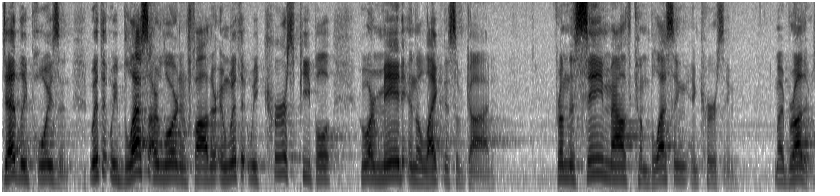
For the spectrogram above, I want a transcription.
deadly poison. With it we bless our Lord and Father, and with it we curse people who are made in the likeness of God. From the same mouth come blessing and cursing. My brothers,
